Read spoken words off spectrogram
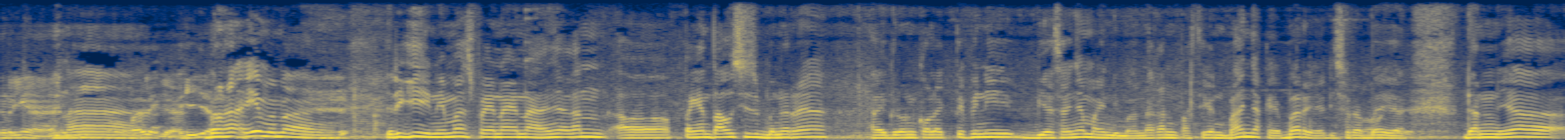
yang ringan. Nah, balik ya. Iya. iya memang. Jadi gini mas, pengen nanya-nanya kan, eh, pengen tahu sih sebenarnya High Ground Collective ini biasanya main di mana kan? Pasti kan banyak ya bar ya di Surabaya. Dan ya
